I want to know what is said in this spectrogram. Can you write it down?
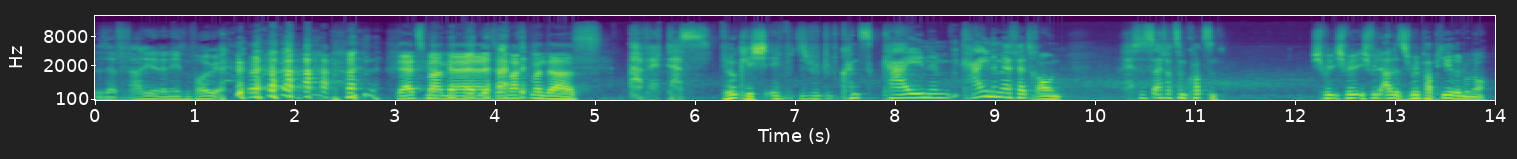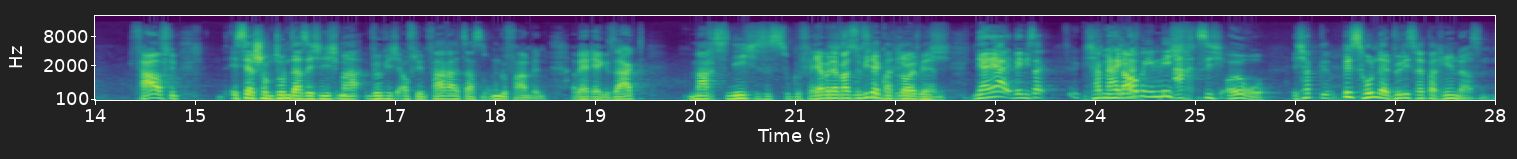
Das erfahrt ihr in der nächsten Folge. That's my man, so macht man das. Aber das wirklich, du, du kannst keinem, keinem mehr vertrauen. Es ist einfach zum Kotzen. Ich will, ich will, ich will alles. Ich will Papiere nur noch. Fahr auf dem. Ist ja schon dumm, dass ich nicht mal wirklich auf dem Fahrrad saß und rumgefahren bin. Aber er hat ja gesagt, mach's nicht, es ist zu gefährlich. Ja, aber da warst du wieder gutgläubig. Ja, ja, wenn ich sag, ich habe mir halt glaube ihm nicht. 80 Euro. Ich habe bis 100 würde ich es reparieren lassen.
